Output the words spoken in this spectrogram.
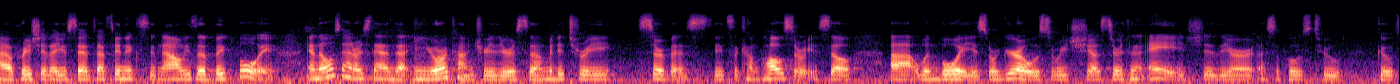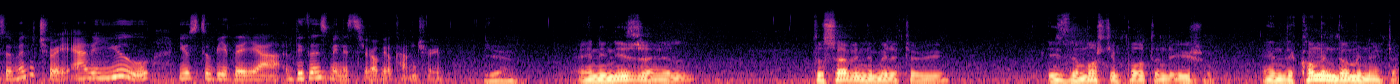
I appreciate that you said that Phoenix now is a big boy, and also understand that in your country there's a military service. It's a compulsory. So uh, when boys or girls reach a certain age, they are uh, supposed to go to the military. And you used to be the uh, defense minister of your country. Yeah. And in Israel, to serve in the military is the most important issue. And the common dominator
